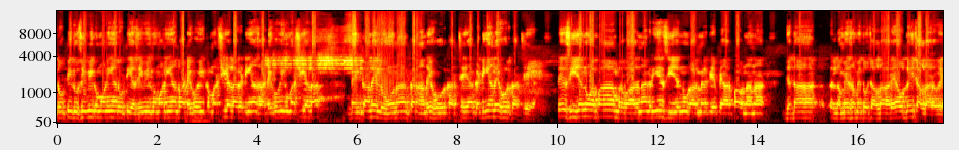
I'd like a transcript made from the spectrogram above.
ਰੋਟੀ ਤੁਸੀਂ ਵੀ ਕਮਾਉਣੀ ਆ, ਰੋਟੀ ਅਸੀਂ ਵੀ ਕਮਾਉਣੀ ਆ, ਤੁਹਾਡੇ ਕੋਲ ਵੀ ਕਮਰਸ਼ੀਅਲ ਆ ਗੱਡੀਆਂ, ਸਾਡੇ ਕੋਲ ਵੀ ਕਮਰਸ਼ੀਅਲ ਆ। ਬੈਂਕਾਂ ਦੇ ਲੋਨ ਆ, ਘਰਾਂ ਦੇ ਹੋਰ ਖਰਚੇ ਆ, ਗੱਡੀਆਂ ਦੇ ਹੋਰ ਖਰਚੇ ਆ। ਤੇ ਸੀਜ਼ਨ ਨੂੰ ਆਪਾਂ ਬਰਬਾਦ ਨਾ ਕਰੀਏ ਸੀਜ਼ਨ ਨੂੰ ਰਲ ਮਿਲ ਕੇ ਪਿਆਰ ਭਾਵਨਾ ਨਾਲ ਜਿੱਦਾਂ ਲੰਮੇ ਸਮੇਂ ਤੋਂ ਚੱਲਦਾ ਆ ਰਿਹਾ ਉਦਾਂ ਹੀ ਚੱਲਦਾ ਰਹੇ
